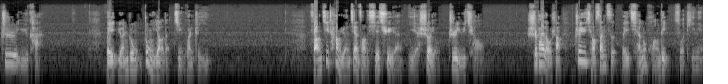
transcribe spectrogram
知鱼坎，为园中重要的景观之一。仿寄畅园建造的谐趣园也设有知鱼桥。石牌楼上“知鱼桥”三字为乾隆皇帝所题名。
